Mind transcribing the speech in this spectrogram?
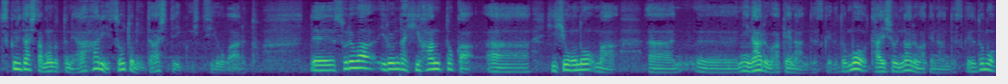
作り出したものっていうのはやはり外に出していく必要があると。でそれはいろんな批判とかあ批評の、まあ、あになるわけなんですけれども対象になるわけなんですけれども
